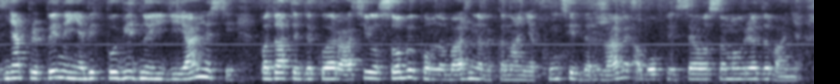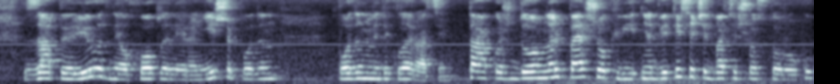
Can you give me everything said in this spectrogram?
з дня припинення відповідної діяльності подати декларацію особи уповноваженої на виконання функцій держави або місцевого самоврядування за період, не охоплений раніше подан, поданими деклараціями. Також до 01 квітня 2026 року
